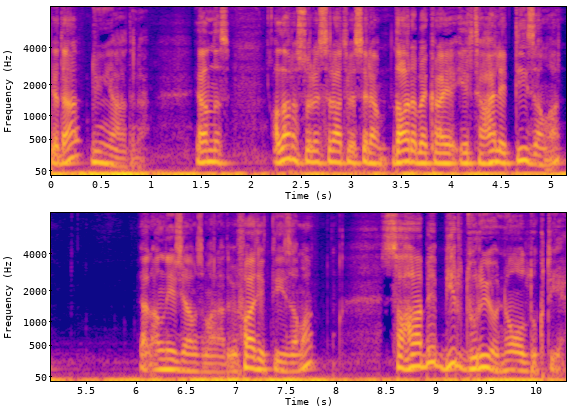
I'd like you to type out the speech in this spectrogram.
ya da dünya adına. Yalnız Allah Resulü Aleyhisselatü Vesselam dar bekaya irtihal ettiği zaman yani anlayacağımız manada vefat ettiği zaman sahabe bir duruyor ne olduk diye.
